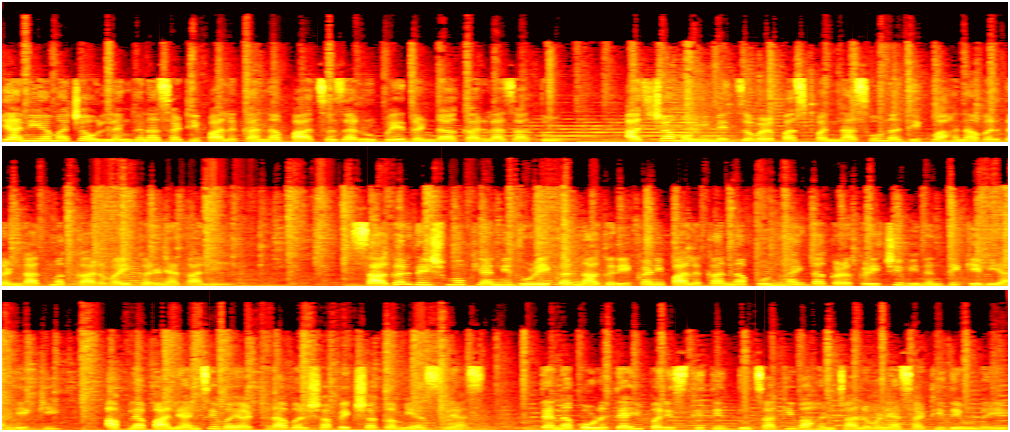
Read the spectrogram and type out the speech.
या नियमाच्या उल्लंघनासाठी पालकांना पाच हजार रुपये दंड आकारला जातो. आजच्या मोहिमेत जवळपास पन्नासहून अधिक वाहनावर दंडात्मक कारवाई करण्यात आली. सागर देशमुख यांनी धुळेकर नागरिक आणि पालकांना पुन्हा एकदा कळकळीची विनंती केली आहे की आपल्या पाल्यांचे वय अठरा वर्षापेक्षा कमी असल्यास त्यांना कोणत्याही परिस्थितीत दुचाकी वाहन चालवण्यासाठी देऊ नये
